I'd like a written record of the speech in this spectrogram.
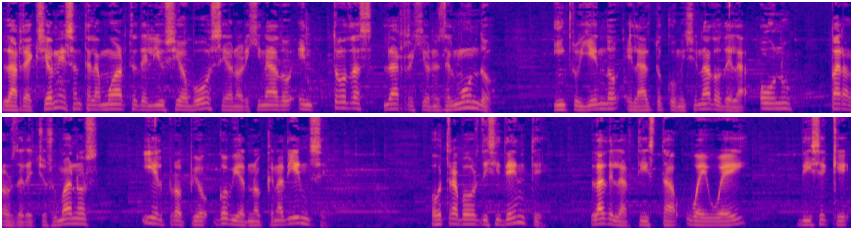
Las reacciones ante la muerte de Liu Xiaobo se han originado en todas las regiones del mundo, incluyendo el alto comisionado de la ONU para los Derechos Humanos y el propio gobierno canadiense. Otra voz disidente, la del artista Wei Wei, dice que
